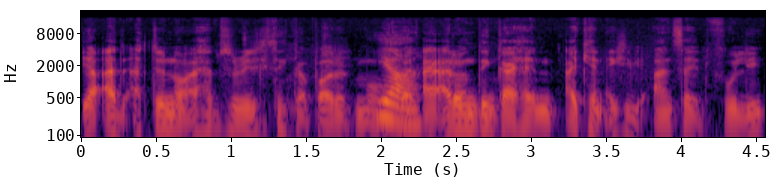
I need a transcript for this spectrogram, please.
Yeah, I, I don't know. I have to really think about it more. Yeah. But I, I don't think I can I can actually answer it fully.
